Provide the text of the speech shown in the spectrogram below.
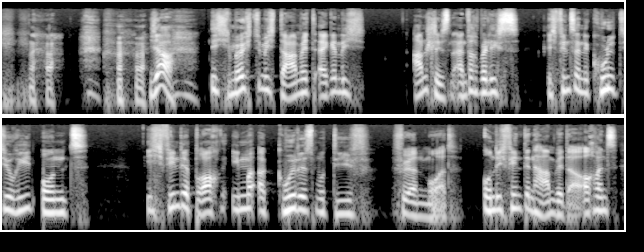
ja, ich möchte mich damit eigentlich anschließen, einfach weil ich's, ich finde es eine coole Theorie und ich finde, wir brauchen immer ein gutes Motiv für einen Mord. Und ich finde, den haben wir da. Auch wenn es,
